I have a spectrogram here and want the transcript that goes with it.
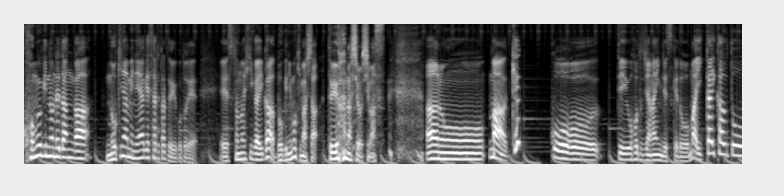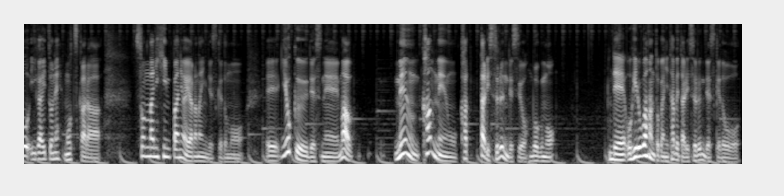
小麦の値段が軒並み値上げされたということで、えー、その被害が僕にも来ましたという話をします。あのー、まあ結構っていうほどじゃないんですけどまあ1回買うと意外とね持つからそんなに頻繁にはやらないんですけども、えー、よくですねまあ麺乾麺を買ったりするんですよ僕も。でお昼ご飯とかに食べたりするんですけど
